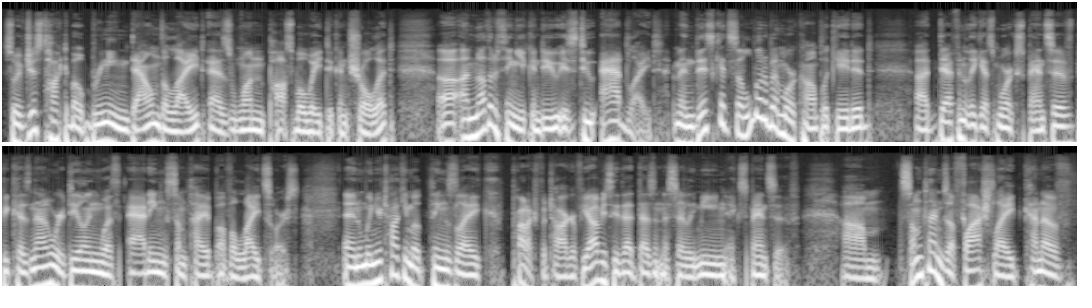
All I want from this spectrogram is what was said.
So we've just talked about bringing down the light as one possible way to control it. Uh, another thing you can do is to add light. Mean, this gets a little bit more complicated, uh, definitely gets more expensive because now we're dealing with adding some type of a light source. And when you're talking about things like product photography, obviously that doesn't necessarily mean expensive. Um, sometimes a flashlight kind of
